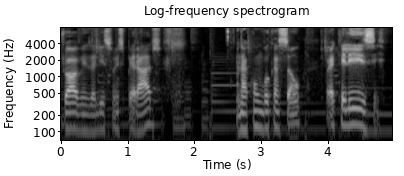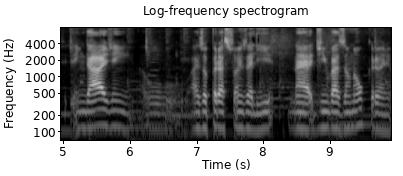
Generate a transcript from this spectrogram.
jovens ali são esperados na convocação para que eles engajem o, as operações ali de invasão na Ucrânia,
